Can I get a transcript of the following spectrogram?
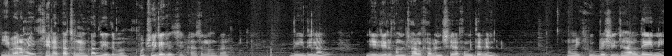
এবার আমি চেরা কাঁচা লঙ্কা দিয়ে দেবো। কুচি রেখেছি কাঁচা লঙ্কা। দিয়ে দিলাম। যে যেরকম ঝাল খাবেন সেরকম দেবেন। আমি খুব বেশি ঝাল দিইনি।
